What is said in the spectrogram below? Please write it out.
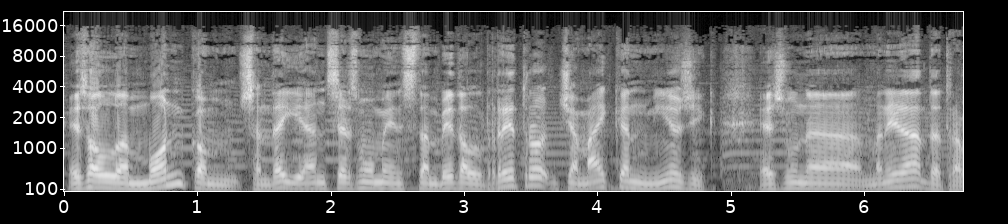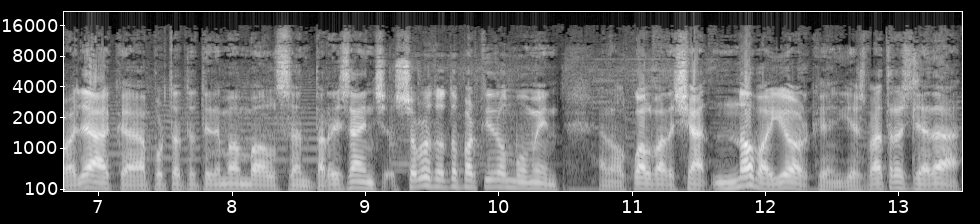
És el món, com se'n deia en certs moments també, del retro Jamaican Music. És una manera de treballar que ha portat a terme amb els darrers anys, sobretot a partir del moment en el qual va deixar Nova York York i es va traslladar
